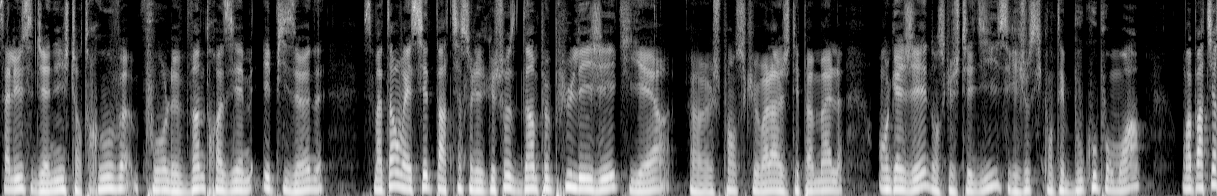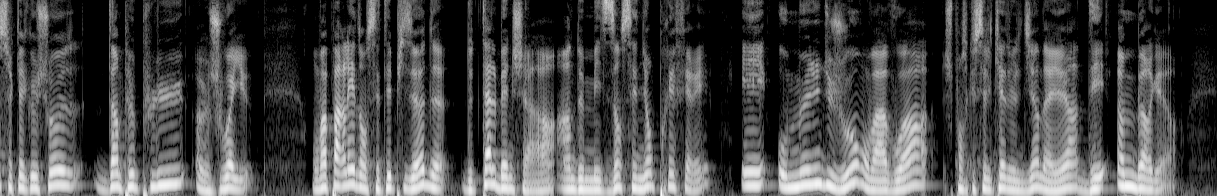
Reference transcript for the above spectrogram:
Salut, c'est Gianni, je te retrouve pour le 23e épisode. Ce matin, on va essayer de partir sur quelque chose d'un peu plus léger qu'hier. Euh, je pense que voilà, j'étais pas mal engagé dans ce que je t'ai dit, c'est quelque chose qui comptait beaucoup pour moi. On va partir sur quelque chose d'un peu plus euh, joyeux. On va parler dans cet épisode de Tal Ben Shahar, un de mes enseignants préférés. Et au menu du jour, on va avoir, je pense que c'est le cas de le dire d'ailleurs, des hamburgers.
